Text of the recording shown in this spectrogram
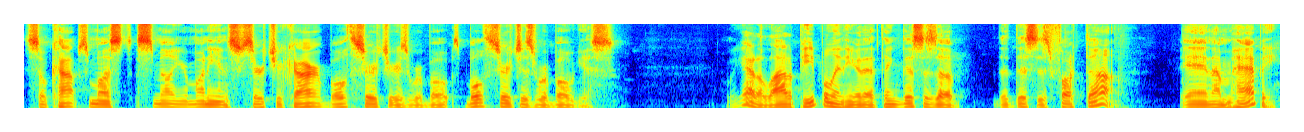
So cops must smell your money and search your car. Both searchers were bo- both searches were bogus. We got a lot of people in here that think this is a that this is fucked up. And I'm happy.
